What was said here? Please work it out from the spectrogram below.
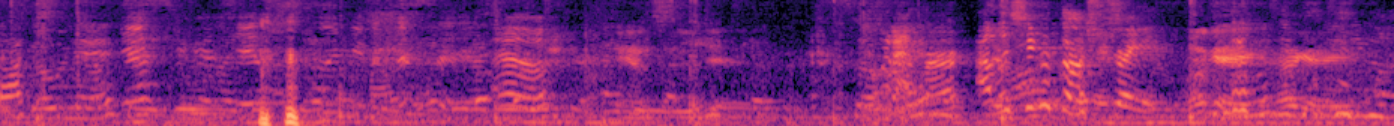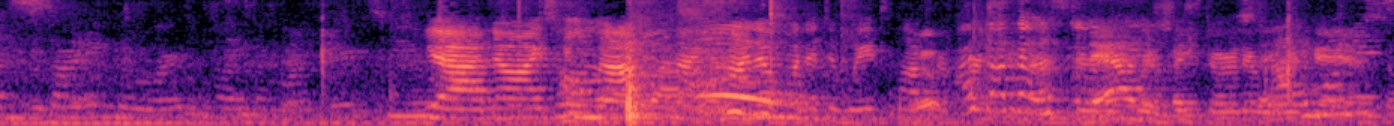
watch this? up Yes, and doing, like, Oh. So Whatever. At least you can throw straight. Okay, I was okay. planning on starting to work in like a month or two. Yeah, no, I told Madeline I kind of wanted to wait till after first semester before she started I working. wanted to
